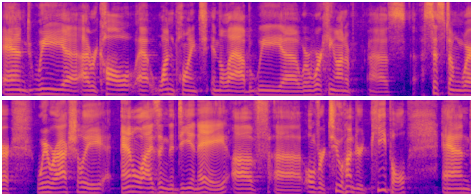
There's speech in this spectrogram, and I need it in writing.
And we, uh, I recall at one point in the lab, we uh, were working on a, a, system where we were actually analyzing the DNA of uh, over 200 people and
